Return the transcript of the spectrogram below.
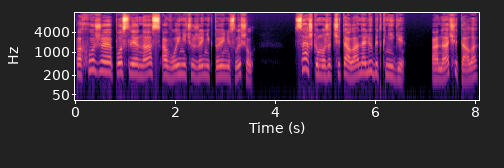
«Похоже, после нас о войне чужой никто и не слышал. Сашка, может, читала, она любит книги». «Она читала»,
